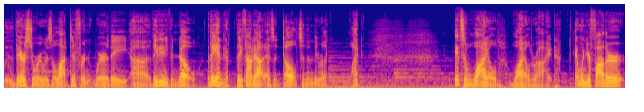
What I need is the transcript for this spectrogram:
their story was a lot different where they uh, they didn't even know. They ended up they found out as adults and then they were like, "What?" It's a wild, wild ride. And when your father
